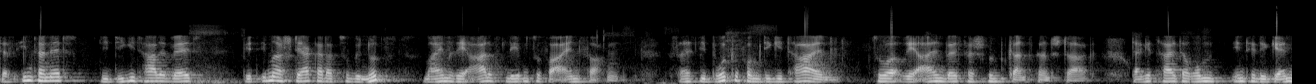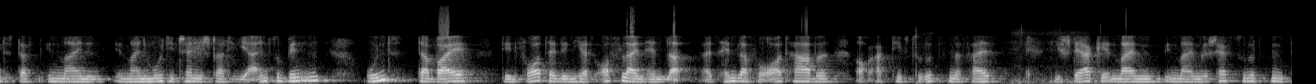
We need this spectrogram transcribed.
das Internet, die digitale Welt wird immer stärker dazu genutzt, mein reales Leben zu vereinfachen. Das heißt, die Brücke vom Digitalen zur realen Welt verschwimmt ganz, ganz stark. Da geht es halt darum, intelligent das in, meinen, in meine Multichannel-Strategie einzubinden und dabei den Vorteil, den ich als Offline-Händler, als Händler vor Ort habe, auch aktiv zu nutzen. Das heißt, die Stärke in meinem, in meinem Geschäft zu nutzen,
